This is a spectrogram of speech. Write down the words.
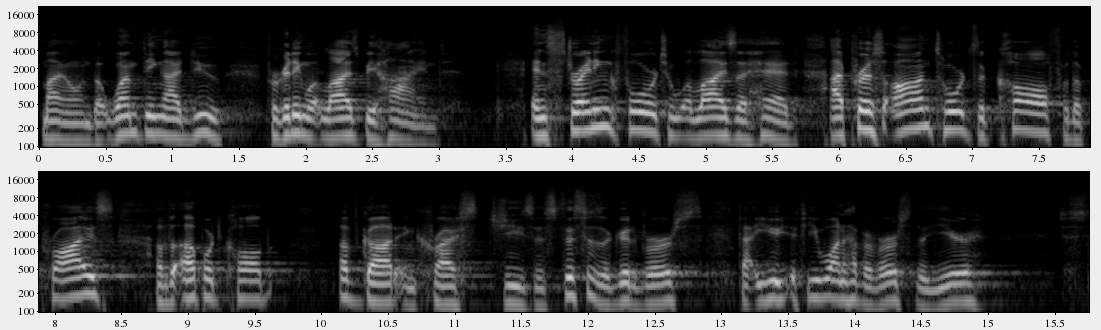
my own, but one thing I do, forgetting what lies behind and straining forward to what lies ahead, I press on towards the call for the prize of the upward call of God in Christ Jesus. This is a good verse that you, if you want to have a verse of the year, just,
